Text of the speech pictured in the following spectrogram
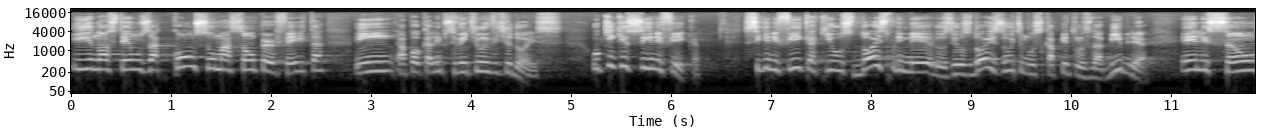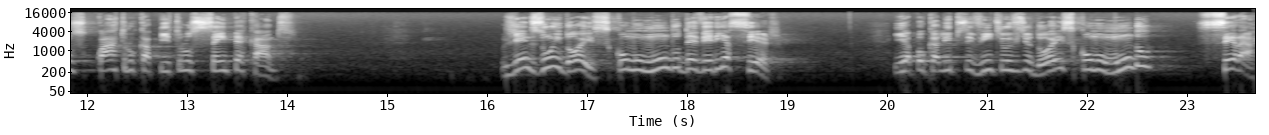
e nós temos a consumação perfeita em Apocalipse 21 e 22. O que, que isso significa? Significa que os dois primeiros e os dois últimos capítulos da Bíblia, eles são os quatro capítulos sem pecado. Gênesis 1 e 2, como o mundo deveria ser. E Apocalipse 21 e 22, como o mundo será.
